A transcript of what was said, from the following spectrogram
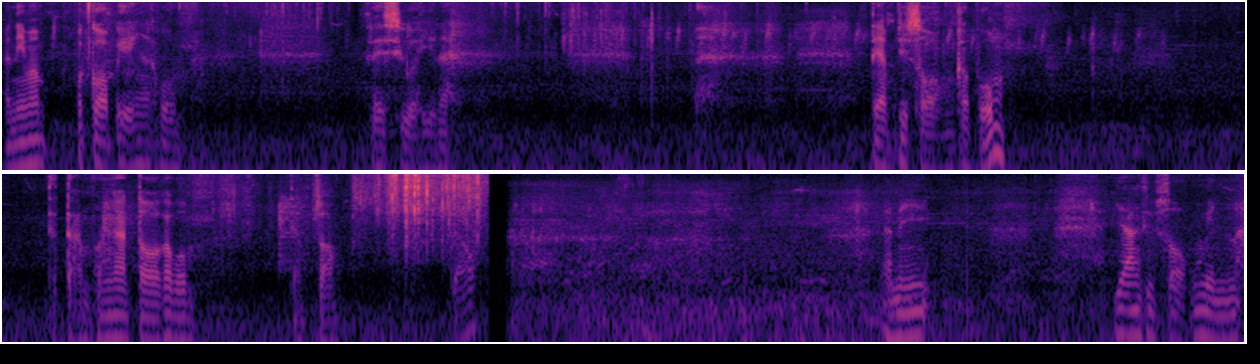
อันนี้มาประกอบเองครับผม สวยๆอยู่นะ แต้มที่สองครับผมจะตามผลงานต่อครับผมแต้มสองเจ้าอันนี้ยาง 12 มิลนะ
